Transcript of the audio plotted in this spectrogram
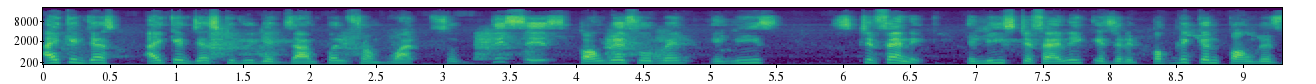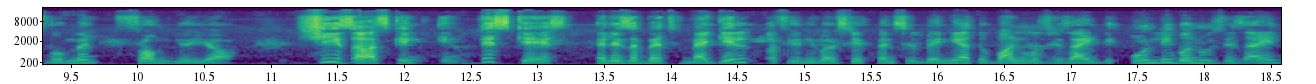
I can just I can just give you the example from one. So this is Congresswoman Elise Stefanik. Elise Stefanik is a Republican Congresswoman from New York. She's asking in this case Elizabeth Magill of University of Pennsylvania, the one who's resigned, the only one who's resigned.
